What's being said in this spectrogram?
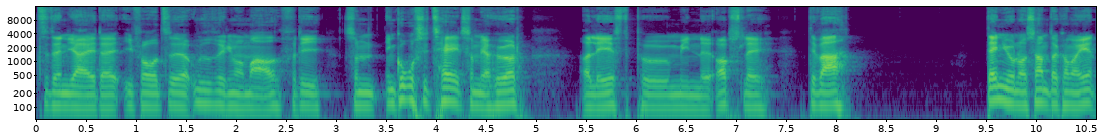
til den, jeg er i dag, i forhold til at udvikle mig meget. Fordi som en god citat, som jeg hørte og læste på min øh, opslag, det var, den Jonas som der kommer ind,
